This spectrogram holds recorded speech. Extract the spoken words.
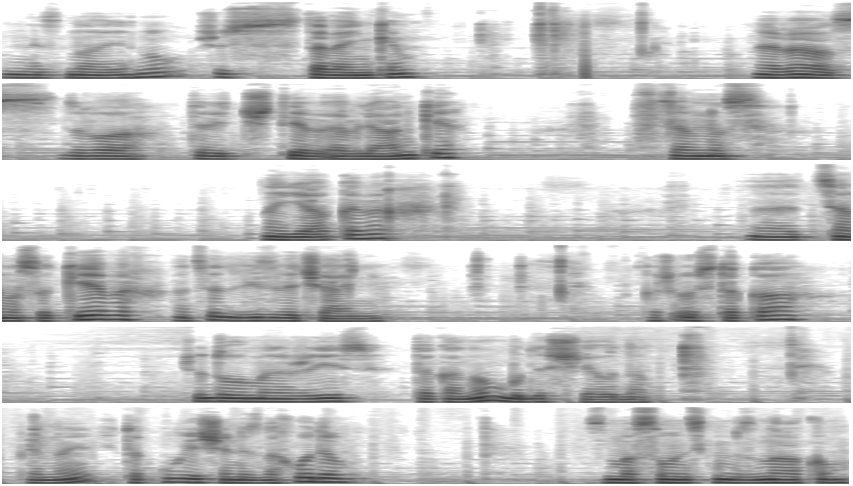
Не знаю, ну, щось стареньке. Раз, два, три, чотири евлянки. Це в нас на якорях. Е, Це на сокирах, а це дві звичайні. Ось така. Чудово в мене вже є. Така, ну буде ще одна. І таку я ще не знаходив з масонським знаком.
